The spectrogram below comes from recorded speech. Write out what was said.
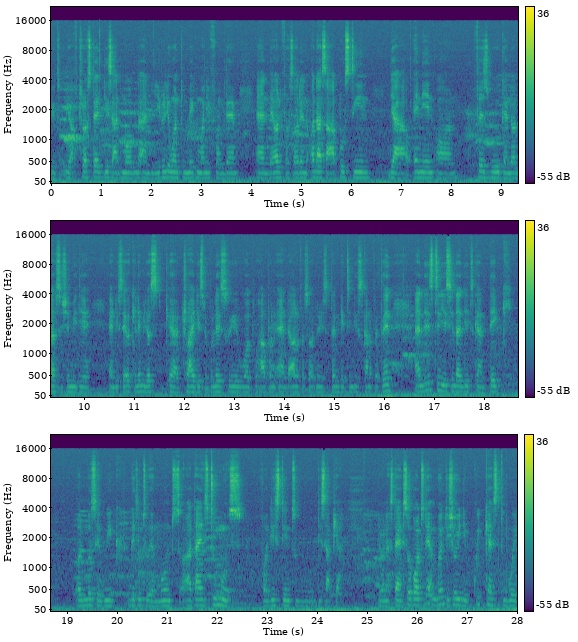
you, you have trusted this AdMob and you really want to make money from them and all of a sudden others are posting their earning on Facebook and other social media and you say okay let me just uh, try this people. Let's see what will happen. And all of a sudden you start getting this kind of a thing. And this thing you see that it can take almost a week getting to a month at times two months for this thing to disappear. You understand? So but today i'm going to show you the quickest way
